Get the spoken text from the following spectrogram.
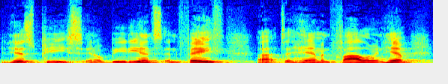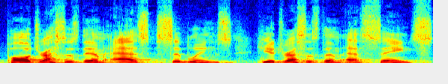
and His peace and obedience and faith uh, to Him and following Him. Paul addresses them as siblings, he addresses them as saints.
